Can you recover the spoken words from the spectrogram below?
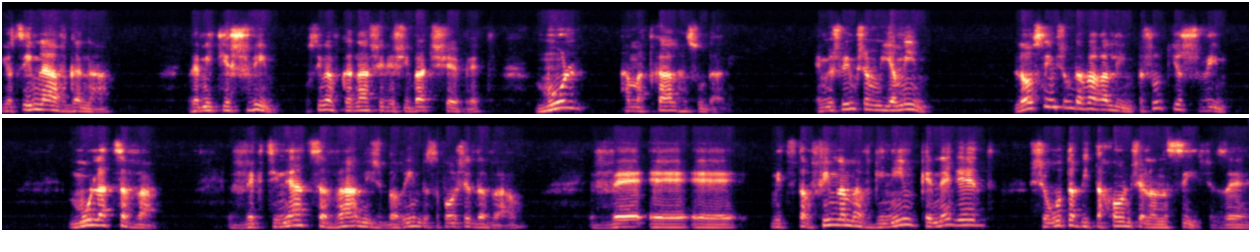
יוצאים להפגנה ומתיישבים, עושים הפגנה של ישיבת שבט, מול המטכ"ל הסודני. הם יושבים שם ימים, לא עושים שום דבר אלים, פשוט יושבים מול הצבא, וקציני הצבא נשברים בסופו של דבר, ומצטרפים למפגינים כנגד שירות הביטחון של הנשיא, שזה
